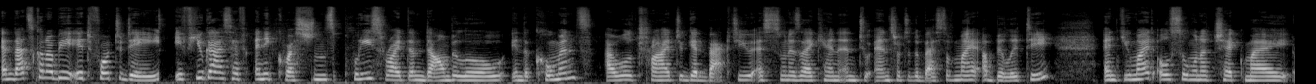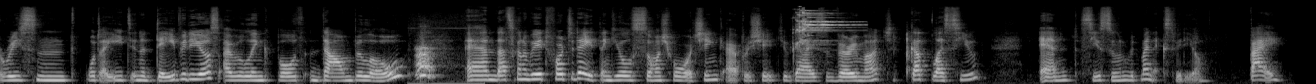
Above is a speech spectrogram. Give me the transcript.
And that's gonna be it for today. If you guys have any questions, please write them down below in the comments. I will try to get back to you as soon as I can and to answer to the best of my ability. And you might also want to check my recent What I Eat in a Day videos. I will link both down below. And that's gonna be it for today. Thank you all so much for watching. I appreciate you guys very much. God bless you and see you soon with my next video. Bye!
